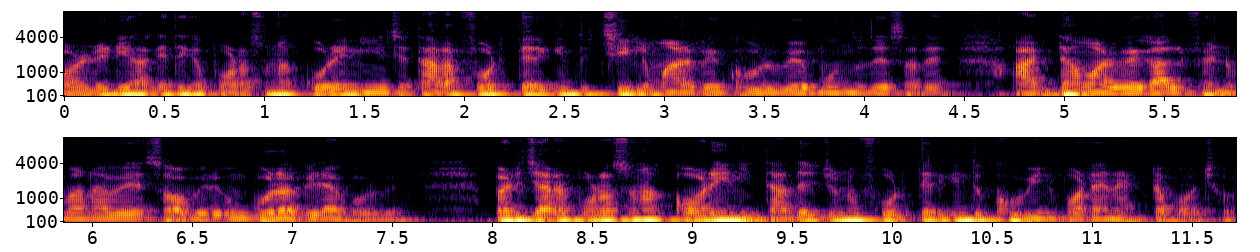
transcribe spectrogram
অলরেডি আগে থেকে পড়াশোনা করে নিয়েছে, তারা ফোর্থ ইয়ার কিন্তু চিল মারবে, ঘুরবে বন্ধুদের সাথে, আড্ডা মারবে গার্লফ্রেন্ড বানাবে, সব এরকম ঘোরাফেরা করবে। বাট যারা পড়াশোনা করেনি, তাদের জন্য ফোর্থ ইয়ার কিন্তু খুব ইম্পর্ট্যান্ট একটা বছর।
